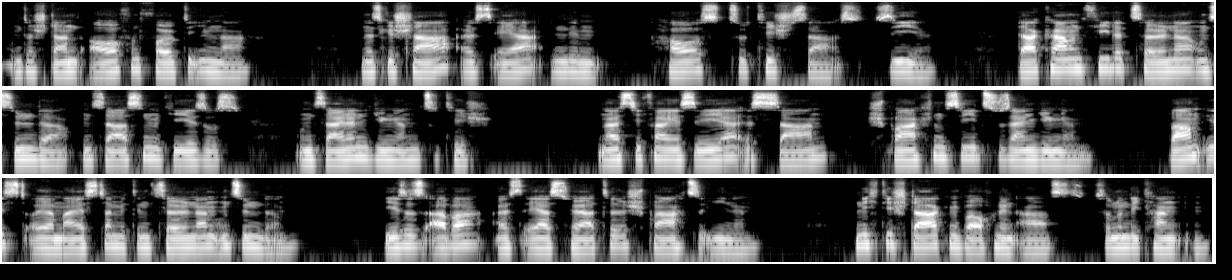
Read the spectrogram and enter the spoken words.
und er stand auf und folgte ihm nach. Und es geschah, als er in dem Haus zu Tisch saß, siehe, da kamen viele Zöllner und Sünder und saßen mit Jesus und seinen Jüngern zu Tisch. Und als die Pharisäer es sahen, sprachen sie zu seinen Jüngern, Warum ist euer Meister mit den Zöllnern und Sündern? Jesus aber, als er es hörte, sprach zu ihnen, Nicht die Starken brauchen den Arzt, sondern die Kranken.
